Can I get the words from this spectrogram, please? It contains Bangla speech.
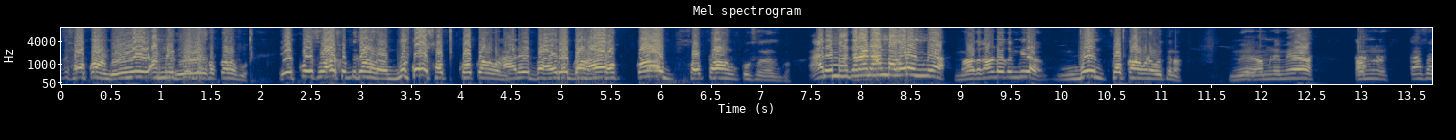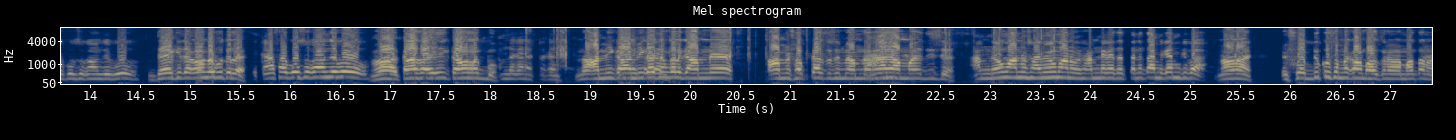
সব কাম আমি সব কাম করব এই কোচ আর সব কাম করব কো সব সব কাম করব আরে বাইরে সব কাম সব কাম সব কাম কোচ আসব আরে মাথাটা ঠান্ডা করেন মিয়া। মাথা ঠান্ডা তুমি কি বোন সব কাম হতো না। মে আমনে মে আমনে কাঁচা কচু খাওয়ান যাব দেখি তা কাম বুতলে কাঁচা কচু খাওয়ান যাব হ্যাঁ কাঁচা এই কাম লাগবো। আমরা কেন একটা খান না আমি আমি কাজ কালে আমনে আমনে সব কাজ করছি আমনে দিছে। আমনেও মানুষ আমিও মানুষ। আমনে আমি কেম কিবা না না সবজি কোচ আমরা কাম বাজতো না মাথা না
